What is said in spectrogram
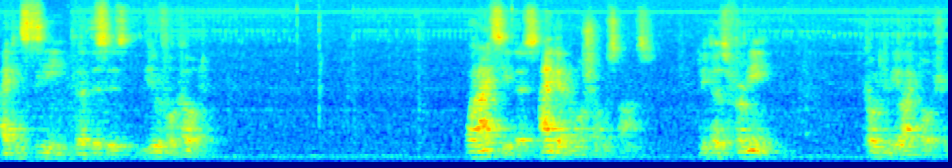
I can see that this is beautiful code. When I see this, I get an emotional response. Because for me, code can be like poetry.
